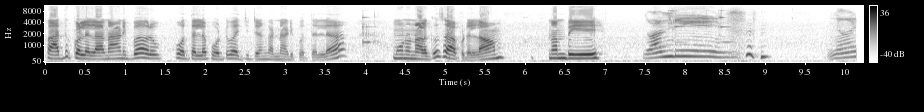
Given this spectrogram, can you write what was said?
பார்த்து கொள்ளலாம். நான் இப்போ ஒரு போத்தல்ல போட்டு வச்சிட்டேன் கண்ணாடி போத்தல்ல. மூணு நாளுக்கு சாப்பிடலாம். நன்றி. நன்றி.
